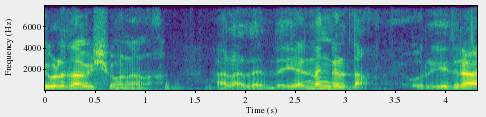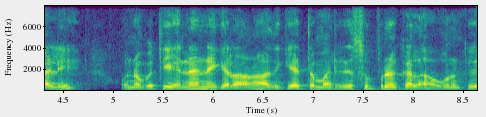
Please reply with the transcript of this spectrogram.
இவ்வளோ தான் விஷயம் நான் அதனால் இந்த எண்ணங்கள் தான். ஒரு எதிராளி உன்னை பற்றி என்ன நினைக்கிறானோ அதுக்கேற்ற மாதிரி ரெசுப்ரக்கலாக உனக்கு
